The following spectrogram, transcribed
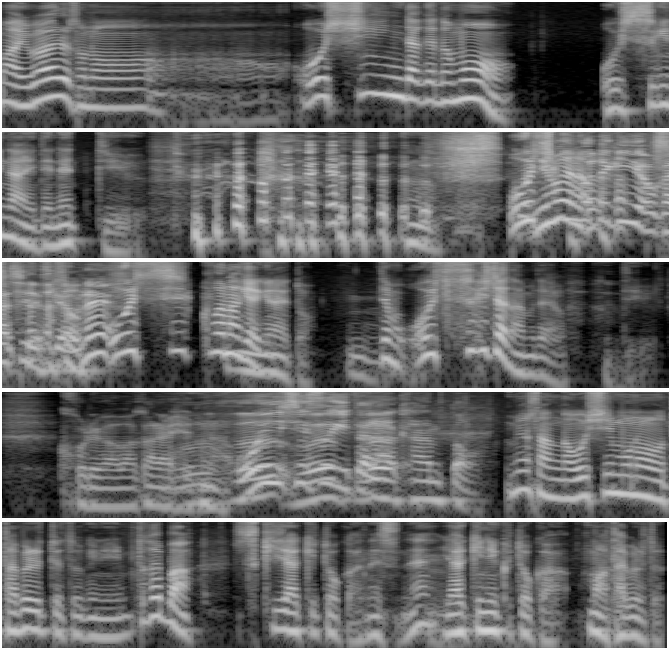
まあいわゆるその美味しいんだけども美味しすぎないでねっていう、うん。美味しくは日本な語的にはおかしいですけどね。美味しくはなきゃいけないと、うん。でも美味しすぎちゃダメだよっていう。これは分からへんな。美味しすぎたらあかんと。皆さんが美味しいものを食べるって時に例えばすき焼きとかですね、うん。焼肉とかまあ食べると。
